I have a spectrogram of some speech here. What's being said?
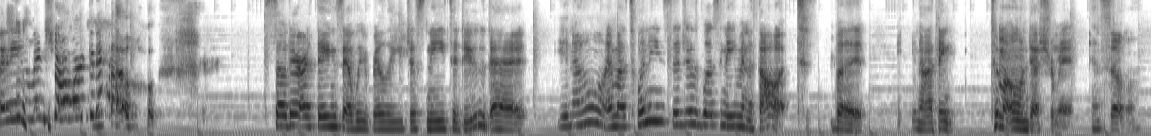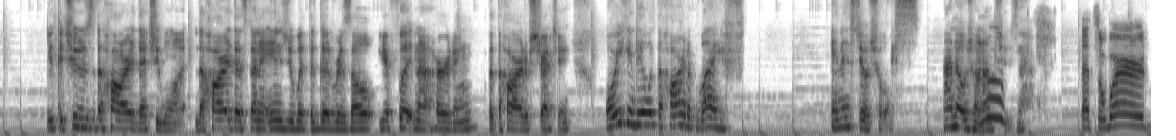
I need to make sure I'm working out. So there are things that we really just need to do that, you know, in my 20s, it just wasn't even a thought. But, you know, I think to my own detriment. And so you could choose the hard that you want, the hard that's going to end you with a good result, your foot not hurting, but the hard of stretching. Or you can deal with the hard of life. And it's your choice. I know which one Ooh, I'm choosing. That's a word.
